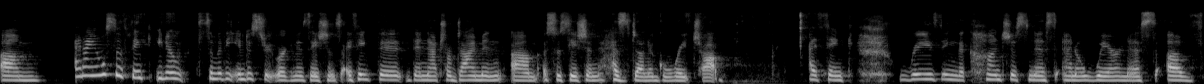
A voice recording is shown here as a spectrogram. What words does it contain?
Um, and I also think, you know, some of the industry organizations, I think the, the Natural Diamond um, Association has done a great job I think raising the consciousness and awareness of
